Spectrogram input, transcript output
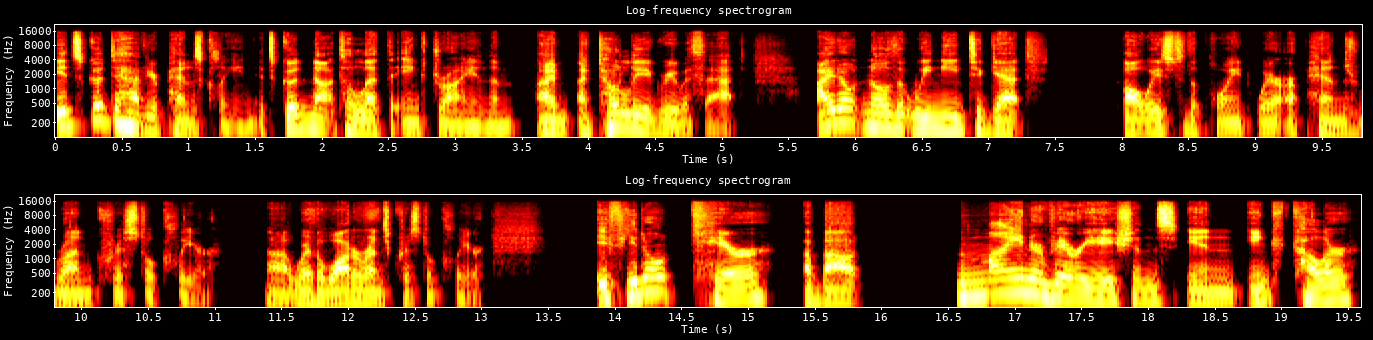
It's good to have your pens clean. It's good not to let the ink dry in them. I, I totally agree with that. I don't know that we need to get always to the point where our pens run crystal clear, uh, where the water runs crystal clear. If you don't care about minor variations in ink color,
